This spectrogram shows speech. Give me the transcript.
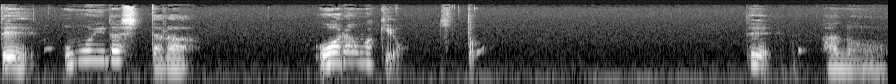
て思い出したら終わらんわけよきっと。であの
